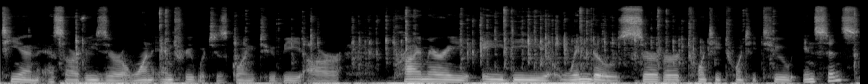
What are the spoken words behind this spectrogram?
TNSRV01 entry, which is going to be our primary AD Windows Server 2022 instance.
